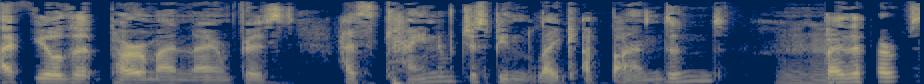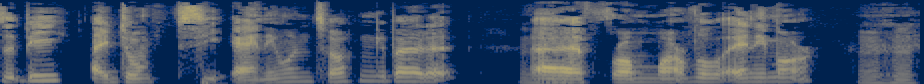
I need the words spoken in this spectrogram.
I feel that Power Man and Iron Fist has kind of just been like abandoned Mm-hmm. by the powers that be. I don't see anyone talking about it uh, from Marvel anymore. Mhm.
